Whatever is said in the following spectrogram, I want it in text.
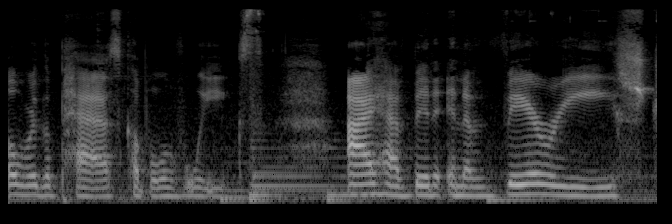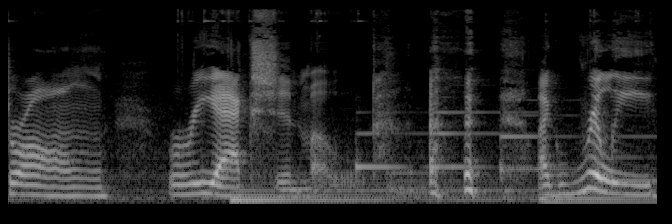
over the past couple of weeks. I have been in a very strong reaction mode. like, really,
